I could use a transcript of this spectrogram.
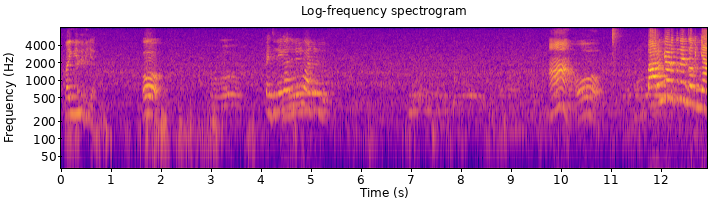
അപ്പൊ ഇങ്ങനെ ഇരിക്കാം ഓ. രജനീകാന്തിന്റെ ഒരു പാട്ടുണ്ട്. ആ ഓ. പറഞ്ഞു കൊടുക്കുന്ന എന്തോ പിന്നെ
